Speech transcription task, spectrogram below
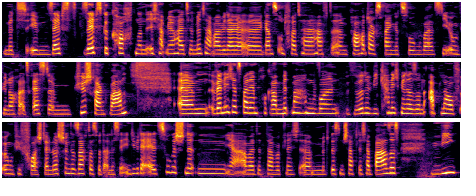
mit eben selbst selbst gekochten. Und ich habe mir heute Mittag mal wieder äh, ganz unvorteilhaft äh, ein paar Hotdogs reingezogen, weil es die irgendwie noch als Reste im Kühlschrank waren. Ähm, wenn ich jetzt bei dem Programm mitmachen wollen würde, wie kann ich mir da so einen Ablauf irgendwie vorstellen? Du hast schon gesagt, das wird alles sehr individuell zugeschnitten Daten, ihr arbeitet da wirklich äh, mit wissenschaftlicher Basis. Wie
